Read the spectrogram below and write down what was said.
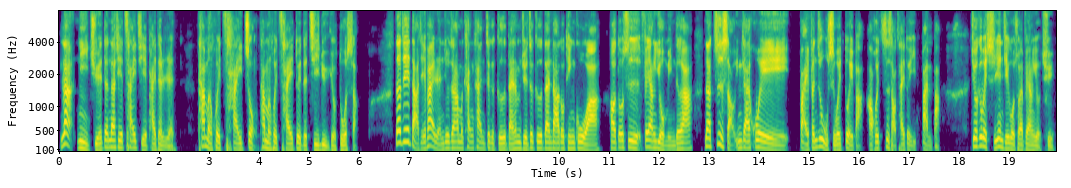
那你觉得那些猜节拍的人，他们会猜中，他们会猜对的几率有多少？”那这些打节拍人就让他们看看这个歌单，他们觉得这歌单大家都听过啊，好都是非常有名的啊，那至少应该会百分之五十会对吧？好，会至少猜对一半吧。就各位实验结果出来非常有趣。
